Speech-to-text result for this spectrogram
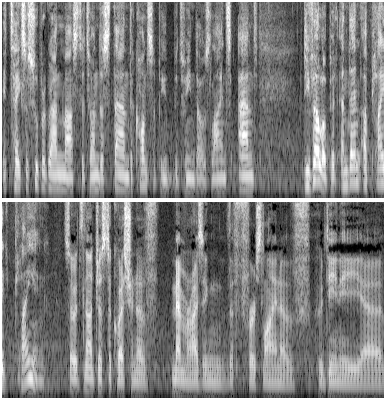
It takes a super grandmaster to understand the concept between those lines and develop it and then apply it playing. So it's not just a question of memorizing the first line of Houdini uh,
